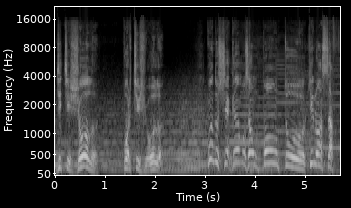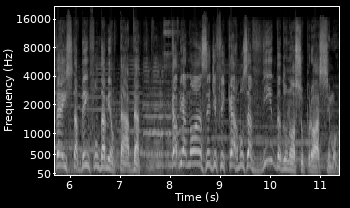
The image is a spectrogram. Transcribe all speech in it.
de tijolo por tijolo. Quando chegamos a um ponto que nossa fé está bem fundamentada, cabe a nós edificarmos a vida do nosso próximo.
